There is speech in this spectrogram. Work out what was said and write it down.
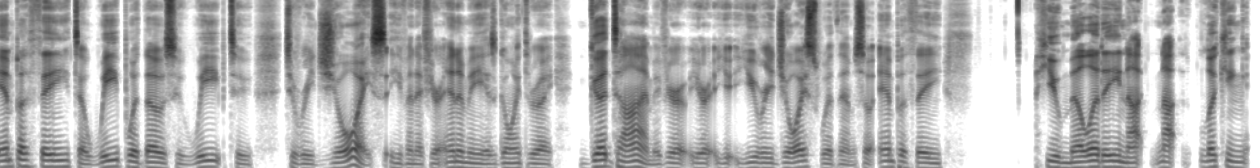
empathy, to weep with those who weep, to to rejoice, even if your enemy is going through a good time. If you're, you're you, you rejoice with them. So empathy, humility not not looking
